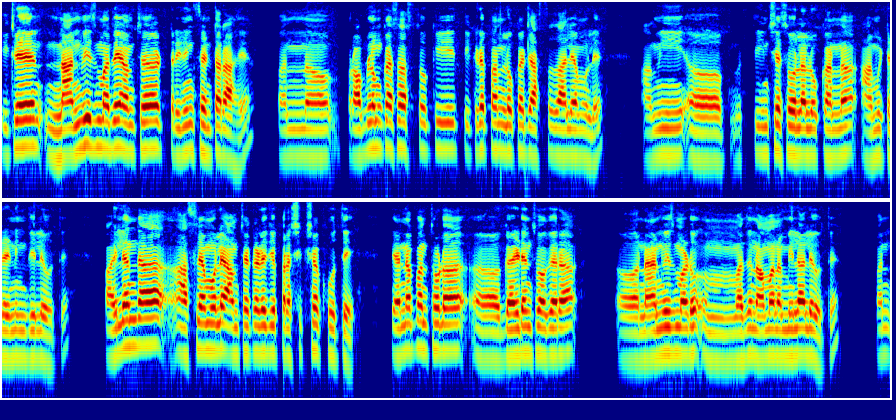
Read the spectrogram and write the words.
इकडे नॉनव्हेजमध्ये आमचं ट्रेनिंग सेंटर आहे. पण प्रॉब्लेम कसा असतो की तिकडे पण लोक जास्त झाल्यामुळे आम्ही अ, तीनशे सोळा लोकांना आम्ही ट्रेनिंग दिले होते. पहिल्यांदा असल्यामुळे आमच्याकडे जे प्रशिक्षक होते त्यांना पण थोडं गायडन्स वगैरे नॉनव्हेज माडू मधून आम्हाला मिळाले होते. पण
